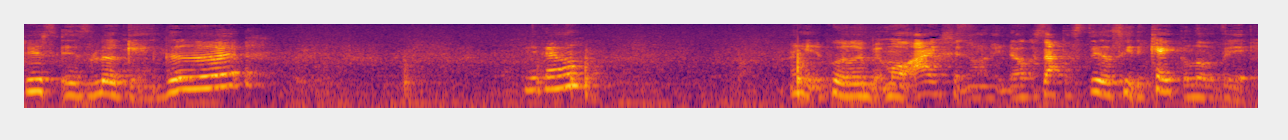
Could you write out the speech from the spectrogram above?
This is looking good. You know? I need to put a little bit more icing on it though, because I can still see the cake a little bit.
